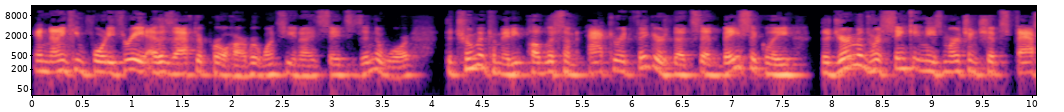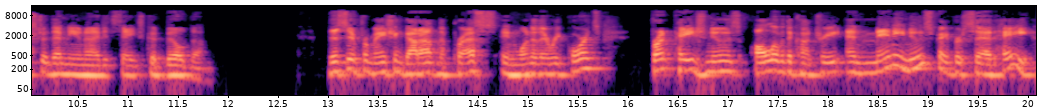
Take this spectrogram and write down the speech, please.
In 1943, as after Pearl Harbor, once the United States is in the war, the Truman Committee published some accurate figures that said basically the Germans were sinking these merchant ships faster than the United States could build them. This information got out in the press in one of their reports, front page news all over the country, and many newspapers said, hey,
